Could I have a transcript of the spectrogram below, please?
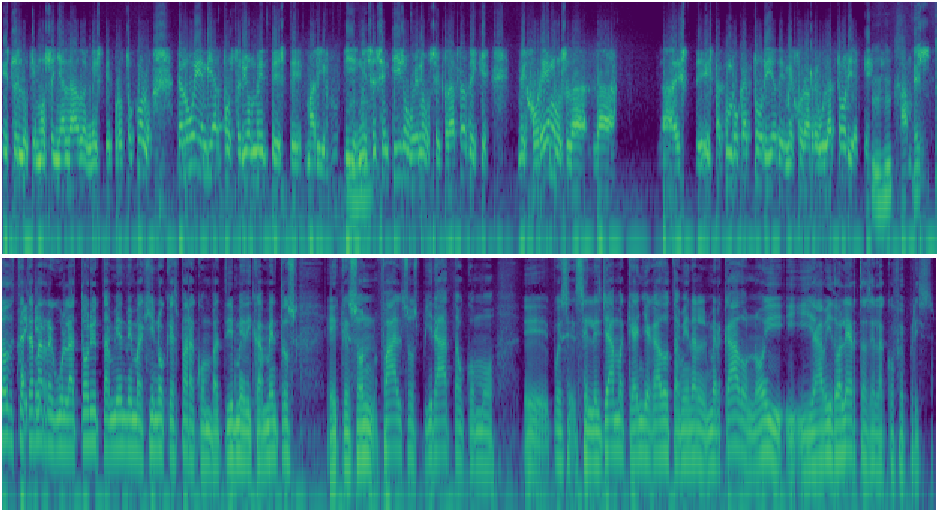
Esto es lo que hemos señalado en este protocolo. Te lo voy a enviar posteriormente, este Mario, y en ese sentido, bueno, se trata de que mejoremos la, la este, esta convocatoria de mejora regulatoria. Que, eh, todo este tema regulatorio también me imagino que es para combatir medicamentos eh, que son falsos, pirata o como eh, pues se les llama que han llegado también al mercado, ¿no? Y, y ha habido alertas de la COFEPRIS.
